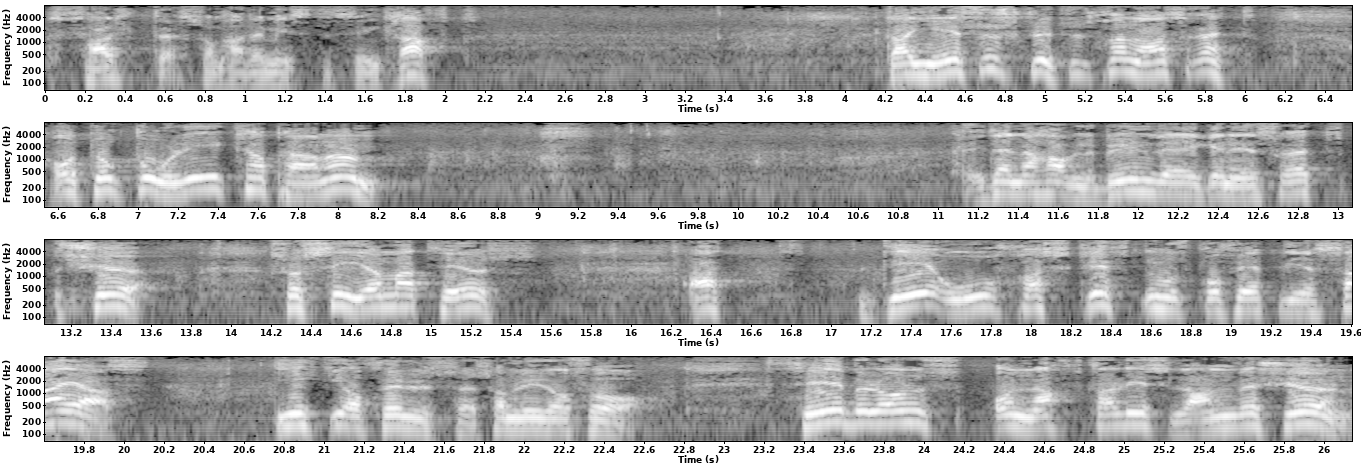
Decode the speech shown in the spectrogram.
saltet som hadde mistet sin kraft. Da Jesus flyttet fra Nasaret og tok bolig i Kapernaum, i denne havnebyen ved Genesaret sjø, så sier Matteus at det ord fra Skriften hos profeten Jesajas gikk i oppfyllelse, som lyder så Sebulons og Naftalis land ved sjøen,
